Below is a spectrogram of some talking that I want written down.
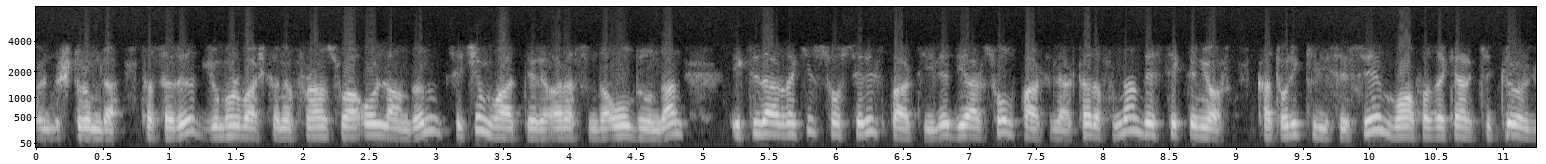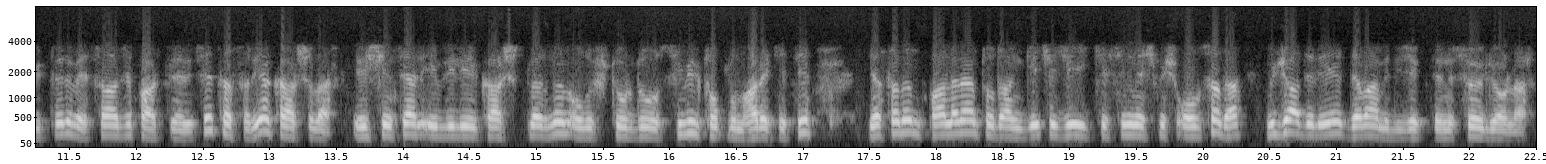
bölmüş durumda. Tasarı Cumhurbaşkanı François Hollande'ın seçim vaatleri arasında olduğundan iktidardaki Sosyalist Parti ile diğer sol partiler tarafından destekleniyor. Katolik Kilisesi, muhafazakar kitle örgütleri ve sağcı partiler ise tasarıya karşılar. Eşcinsel evliliği karşıtlarının oluşturduğu sivil toplum hareketi yasanın parlamentodan geçeceği kesinleşmiş olsa da mücadeleye devam edeceklerini söylüyorlar.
